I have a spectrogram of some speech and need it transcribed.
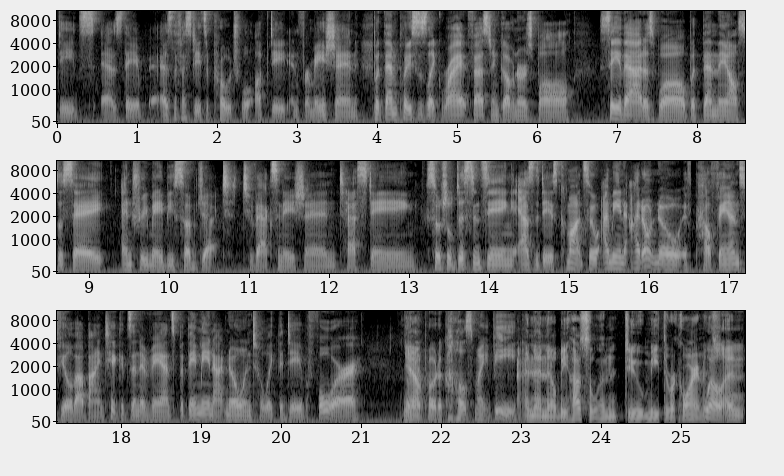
dates as they as the fest dates approach. We'll update information. But then places like Riot Fest and Governor's Ball say that as well, but then they also say entry may be subject to vaccination, testing, social distancing as the days come on. So I mean, I don't know if how fans feel about buying tickets in advance, but they may not know until like the day before what Yeah. the protocols might be. And then they'll be hustling to meet the requirements. Well, and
